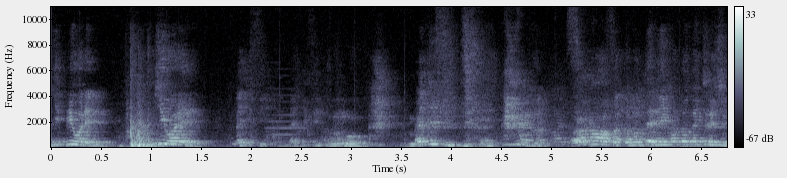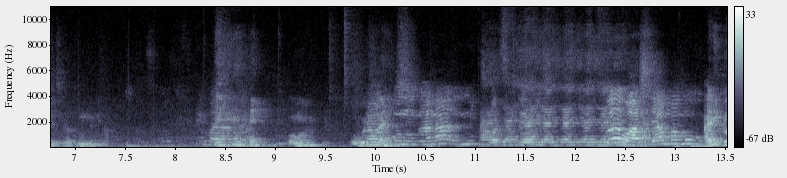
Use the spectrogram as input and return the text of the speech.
byi- byihorere byihorere ndagifite ndagifite ubu ngubu ndagifite urabona wafata moteri y'imodoka kiriya kintu kikakunanira ariko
